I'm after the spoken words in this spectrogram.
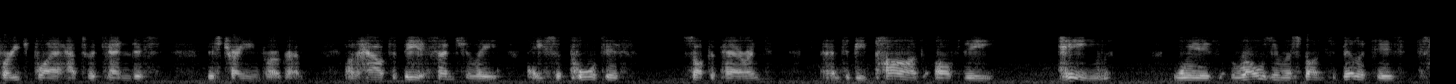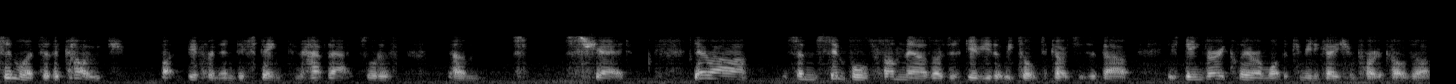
for each player had to attend this this training program on how to be essentially a supportive soccer parent and to be part of the team with roles and responsibilities similar to the coach, but different and distinct, and have that sort of um, shared. There are some simple thumbnails I'll just give you that we talk to coaches about is being very clear on what the communication protocols are.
